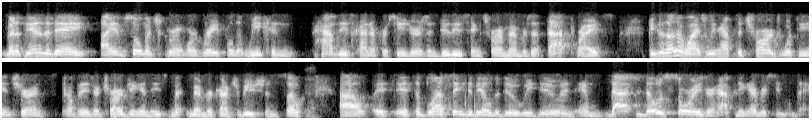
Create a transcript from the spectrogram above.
But at the end of the day, I am so much more grateful that we can have these kind of procedures and do these things for our members at that price because otherwise we'd have to charge what the insurance companies are charging in these member contributions. So uh, it's it's a blessing to be able to do what we do, and and that those stories are happening every single day.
